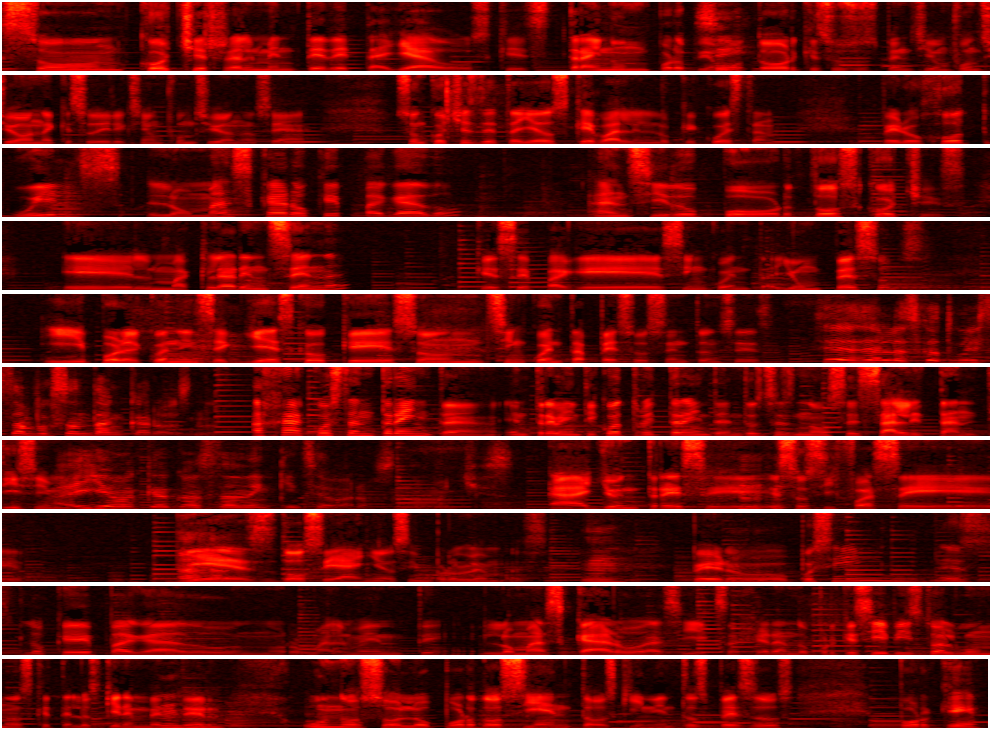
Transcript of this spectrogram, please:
son coches realmente detallados, que traen un propio Sí. motor, que su suspensión funciona, que su dirección funciona, o sea, son coches detallados que valen lo que cuestan. Pero Hot Wheels, lo más caro que he pagado han sido por dos coches. El McLaren Senna, que se pagué 51 pesos, y por el Koenigsegg Jesko, que son 50 pesos. Entonces, Sí, o sea, los Hot Wheels tampoco son tan caros, ¿no? ajá, cuestan 30, entre 24 y 30, entonces no se sale tantísimo. Ahí yo me quedo cuando están en 15 baros, no manches. Ah, yo en 13, eso sí fue hace Ajá. 10, 12 años sin problemas. Mm. Pero pues sí, es lo que he pagado normalmente, lo más caro, así exagerando, porque sí he visto algunos que te los quieren vender Ujú. uno solo por 200, 500 pesos. ¿Por qué?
